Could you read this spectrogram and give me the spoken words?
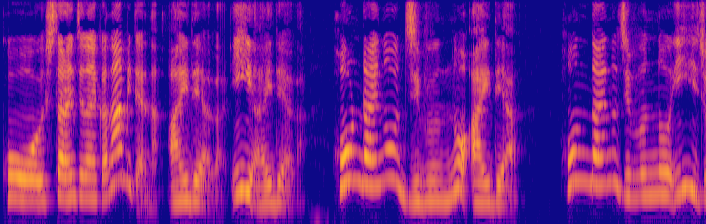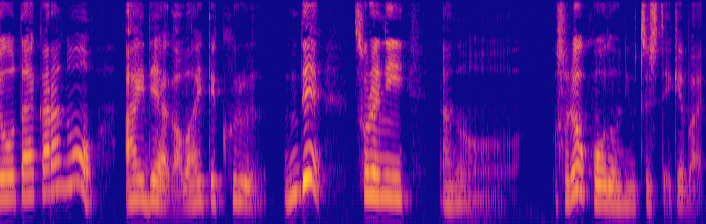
こうしたらいいんじゃないかなみたいなアイデアがいいアイデアが本来の自分のアイデア本来の自分のいい状態からのアイデアが湧いてくるんでそれにあのそれを行動に移していけばい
